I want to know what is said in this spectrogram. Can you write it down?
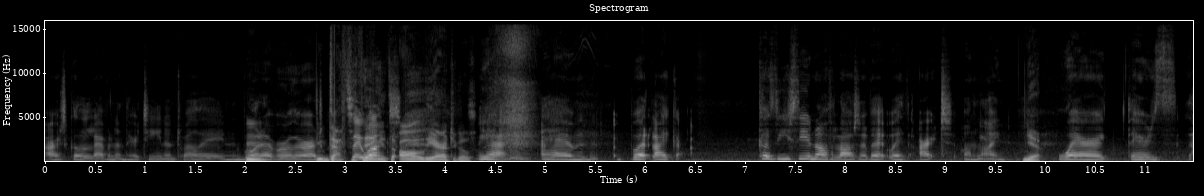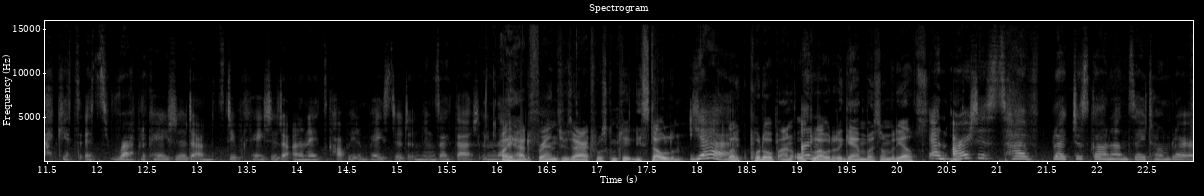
Article eleven and thirteen and twelve A and whatever other articles Hmm. That's the they thing. want. It's all the articles. Yeah. Um, but like, because you see an awful lot of it with art online, Yeah. where there's like it's it's replicated and it's duplicated and it's copied and pasted and things like that. And I had friends whose art was completely stolen. yeah. Like put up and uploaded again by somebody else. and artists have like just gone on say Tumblr or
